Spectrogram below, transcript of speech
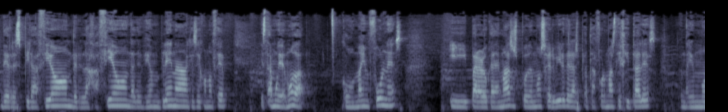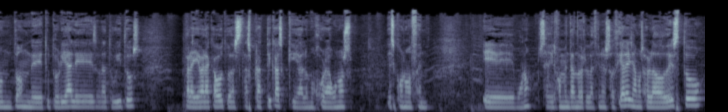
de respiración, de relajación, de atención plena, que se conoce, está muy de moda, como mindfulness, y para lo que además os podemos servir de las plataformas digitales, donde hay un montón de tutoriales gratuitos para llevar a cabo todas estas prácticas que a lo mejor algunos desconocen. Eh, bueno, seguir fomentando relaciones sociales, ya hemos hablado de esto,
